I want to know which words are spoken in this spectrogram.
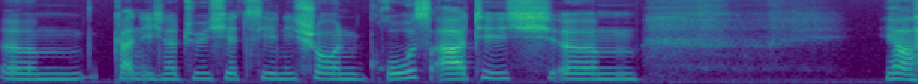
ähm, kann ich natürlich jetzt hier nicht schon großartig ähm, ja,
